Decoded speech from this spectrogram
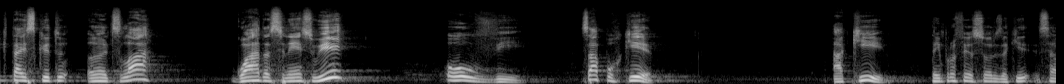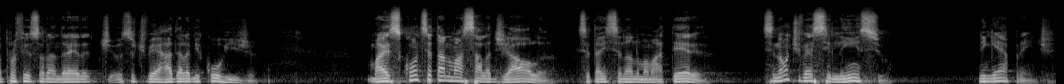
que está escrito antes lá? Guarda silêncio e ouve. Sabe por quê? Aqui, tem professores aqui, se a professora Andréia, se eu estiver errado, ela me corrija. Mas quando você está numa sala de aula, você está ensinando uma matéria, se não tiver silêncio, ninguém aprende.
